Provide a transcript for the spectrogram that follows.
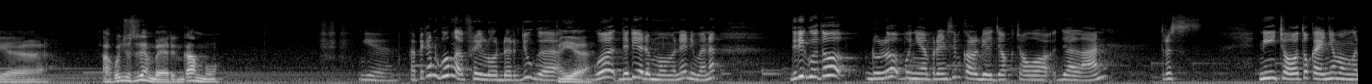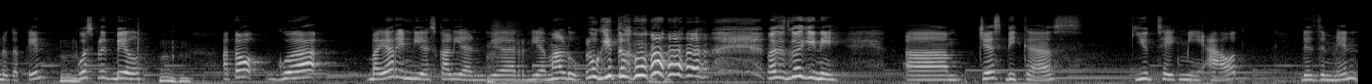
Ya aku justru yang bayarin kamu. Iya, tapi kan gue nggak freeloader juga. Iya. Gue jadi ada momennya di mana, jadi gue tuh dulu punya prinsip kalau diajak cowok jalan, terus nih cowok tuh kayaknya mau ngedeketin, gue split bill. Hmm. Atau gue bayarin dia sekalian biar dia malu lo gitu maksud gue gini um, just because you take me out doesn't mean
